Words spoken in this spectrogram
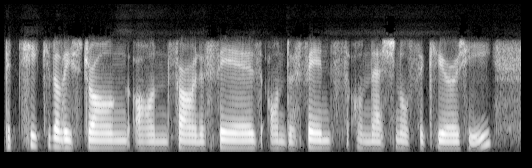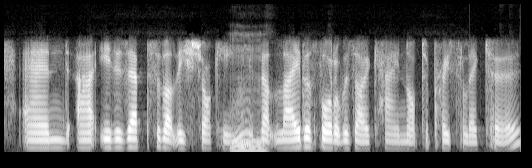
particularly strong on foreign affairs, on defence, on national security, and uh, it is absolutely shocking mm. that Labor thought it was okay not to pre-select her.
